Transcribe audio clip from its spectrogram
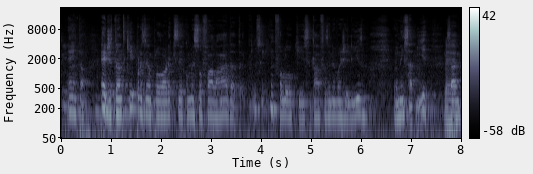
Sim. É, então. É, de tanto que, por exemplo, a hora que você começou a falar, da, da- não sei quem que falou que você tava fazendo evangelismo, eu nem sabia, É. sabe?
